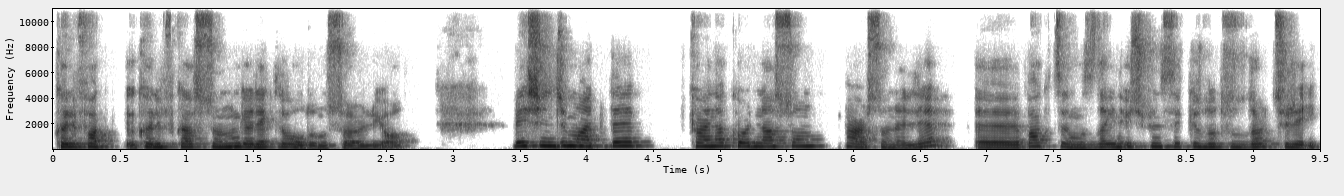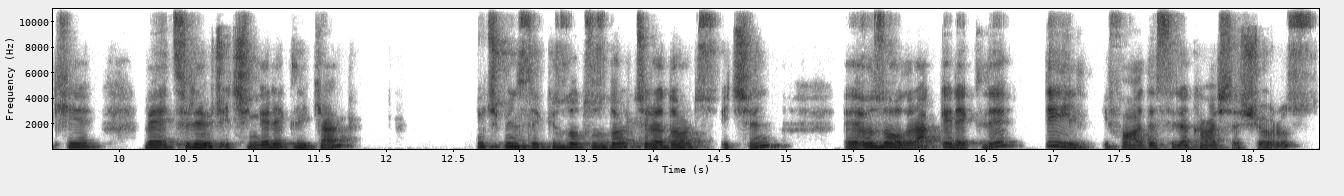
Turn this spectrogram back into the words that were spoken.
kalifik kalifikasyonunun gerekli olduğunu söylüyor. Beşinci madde kaynak koordinasyon personeli. E, baktığımızda yine 3834-2 ve 3 için gerekliyken 3834-4 için e, özel olarak gerekli değil ifadesiyle karşılaşıyoruz.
